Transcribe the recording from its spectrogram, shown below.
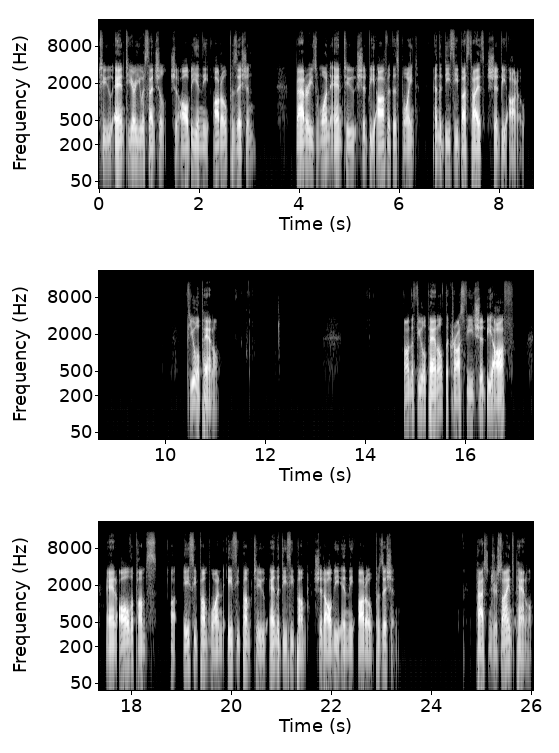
2, and TRU Essential should all be in the auto position. Batteries 1 and 2 should be off at this point, and the DC bus ties should be auto. Fuel panel. On the fuel panel, the crossfeed should be off, and all the pumps, Uh, AC pump 1, AC pump 2, and the DC pump should all be in the auto position. Passenger signs panel.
